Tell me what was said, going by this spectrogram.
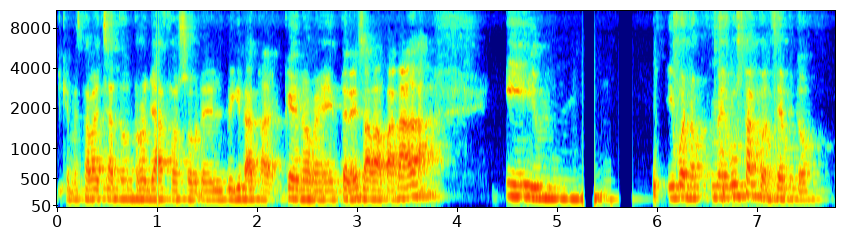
que me estaba echando un rollazo sobre el Big Data que no me interesaba para nada. Y, y bueno, me gusta el concepto,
